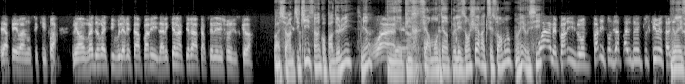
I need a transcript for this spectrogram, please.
et après il va annoncer qu'il part. Mais en vrai de vrai, s'il voulait rester à Paris, il avait quel intérêt à faire traîner les choses jusque-là? Se faire un petit kiff, hein, qu'on parle de lui, c'est bien Ouais, Puis, mais et puis faire monter un peu les enchères accessoirement. Oui, aussi. Ouais, mais Paris, ils ont, Paris, ils sont déjà pas lui donner tout ce qu'il veut. Ça veut dire Ouais, qu'il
